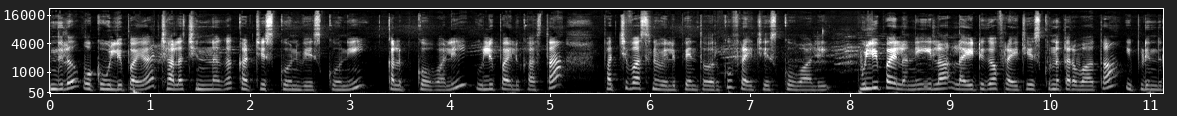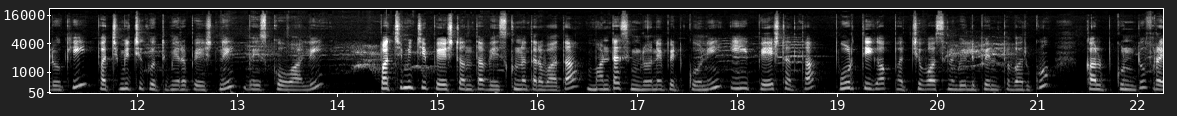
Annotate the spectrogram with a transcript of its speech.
ఇందులో ఒక ఉల్లిపాయ చాలా చిన్నగా కట్ చేసుకొని వేసుకొని కలుపుకోవాలి. ఉల్లిపాయలు కాస్త పచ్చివాసన వెళ్ళిపోయేంత వరకు ఫ్రై చేసుకోవాలి. ఉల్లిపాయలన్నీ ఇలా లైట్గా ఫ్రై చేసుకున్న తర్వాత ఇప్పుడు ఇందులోకి పచ్చిమిర్చి కొత్తిమీర పేస్ట్ని వేసుకోవాలి. పచ్చిమిర్చి పేస్ట్ అంతా వేసుకున్న తర్వాత మంట సిమ్లోనే పెట్టుకొని ఈ పేస్ట్ అంతా పూర్తిగా పచ్చివాసన వెళ్ళిపోయేంత వరకు కలుపుకుంటూ ఫ్రై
